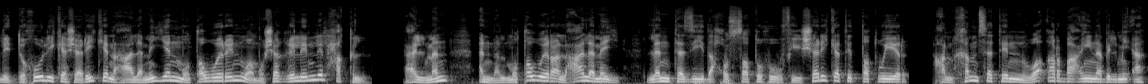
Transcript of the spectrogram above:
للدخول كشريك عالمي مطور ومشغل للحقل علما أن المطور العالمي لن تزيد حصته في شركة التطوير عن 45%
